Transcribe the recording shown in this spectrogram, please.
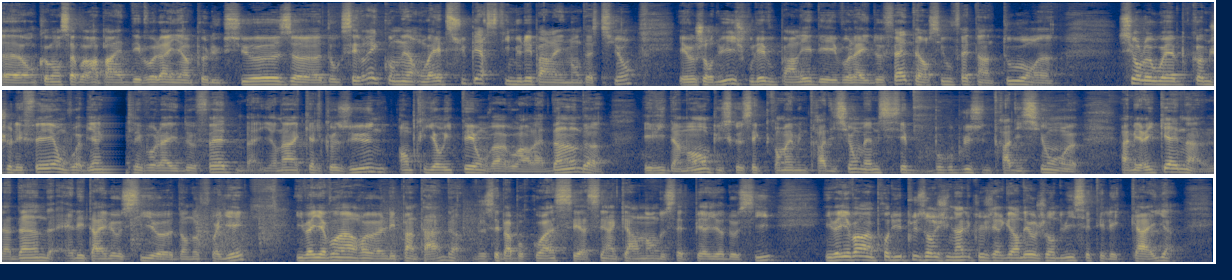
euh, on commence à voir apparaître des volailles un peu luxueuses. Donc c'est vrai qu'on va être super stimulé par l'alimentation. Et aujourd'hui, je voulais vous parler des volailles de fête. Alors si vous faites un tour sur le web comme je l'ai fait, on voit bien que les volailles de fête, ben, il y en a quelques-unes. En priorité, on va avoir la dinde, évidemment, puisque c'est quand même une tradition, même si c'est beaucoup plus une tradition euh, américaine. La dinde, elle est arrivée aussi euh, dans nos foyers. Il va y avoir euh, les pintades. Je ne sais pas pourquoi, c'est assez incarnant de cette période aussi. Il va y avoir un produit plus original que j'ai regardé aujourd'hui, c'était les cailles.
